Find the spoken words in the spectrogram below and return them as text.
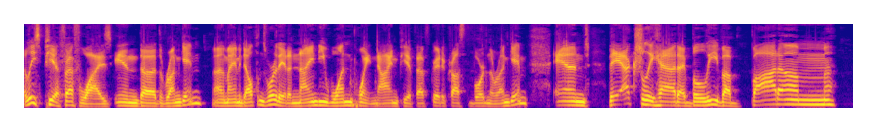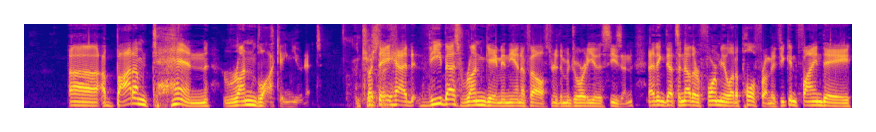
at least PFF wise, in the the run game. Uh, the Miami Dolphins were they had a 91.9 PFF grade across the board in the run game, and they actually had, I believe, a bottom uh, a bottom 10 run blocking unit. But they had the best run game in the NFL through the majority of the season. And I think that's another formula to pull from. If you can find a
